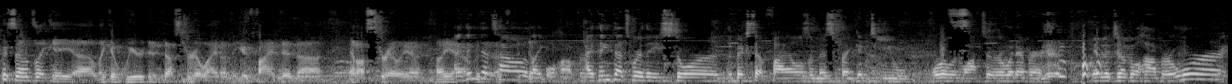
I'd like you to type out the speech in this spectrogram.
which sounds like a uh, like a weird industrial item that you'd find in uh, in Australia. Oh yeah. I think that's the- how, like, hopper. I think that's where they store the mixed up files of Miss Frankentea, Orlin Watson, or whatever in the jungle hopper, or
